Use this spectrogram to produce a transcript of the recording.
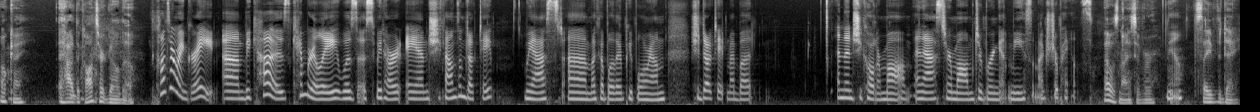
Okay. How did the concert go though? the concert went great um, because kimberly was a sweetheart and she found some duct tape we asked um, a couple other people around she duct taped my butt and then she called her mom and asked her mom to bring up me some extra pants That was nice of her. yeah Save the day.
